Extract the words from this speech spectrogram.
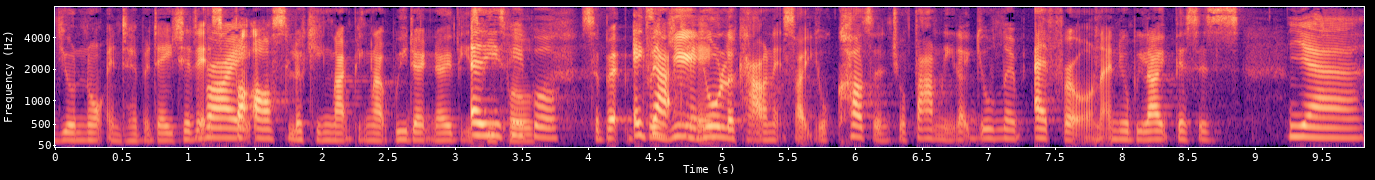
you're not intimidated. It's Right. for us looking like being like we don't know these people. these people. So, but for you, you'll look out and it's like your cousins, your family, like you'll know everyone, and you'll be like, this is yeah.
